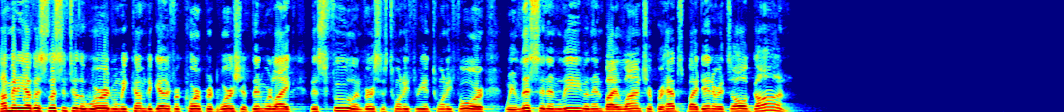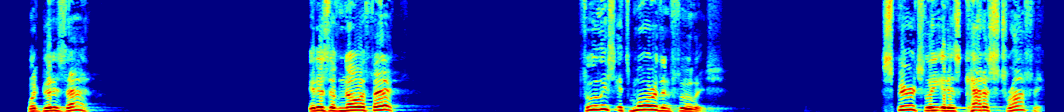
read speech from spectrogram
How many of us listen to the word when we come together for corporate worship? Then we're like this fool in verses 23 and 24. We listen and leave, and then by lunch or perhaps by dinner, it's all gone. What good is that? It is of no effect. Foolish? It's more than foolish. Spiritually, it is catastrophic.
